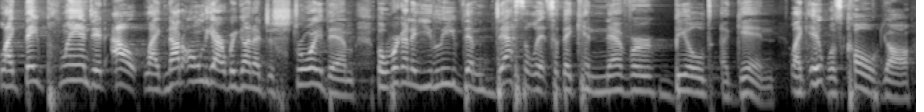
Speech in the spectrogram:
Like they planned it out. Like not only are we going to destroy them, but we're going to leave them desolate so they can never build again. Like it was cold, y'all.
